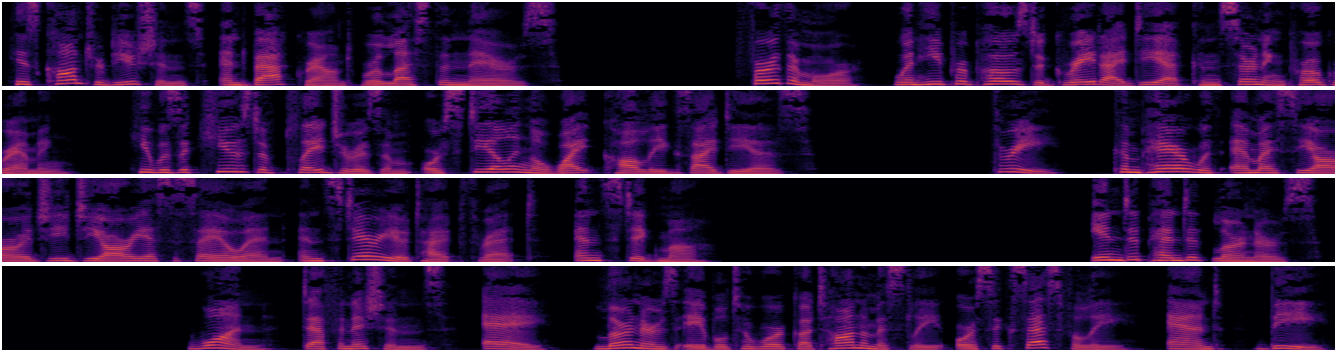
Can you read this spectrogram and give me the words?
his contributions and background were less than theirs. Furthermore, when he proposed a great idea concerning programming, he was accused of plagiarism or stealing a white colleague's ideas. 3. Compare with MICROAGGRESSION and stereotype threat and stigma. Independent learners. 1. Definitions A. Learners able to work autonomously or successfully, and B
